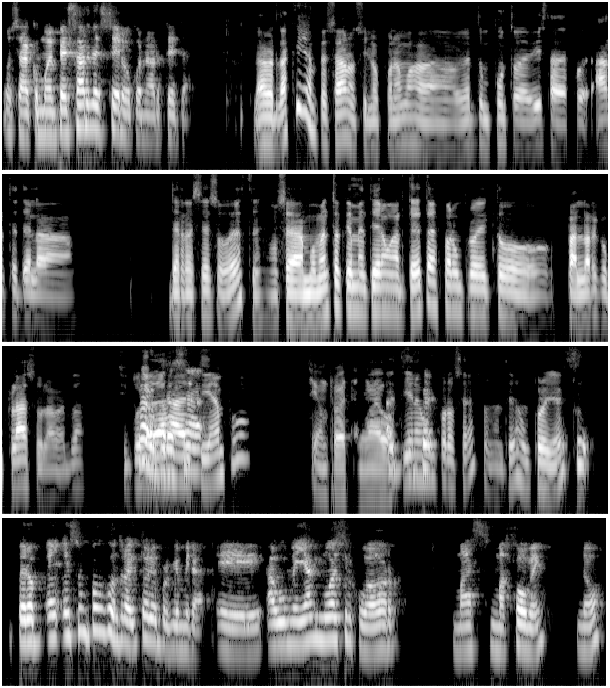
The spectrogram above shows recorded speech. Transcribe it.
O sea, como empezar de cero con Arteta. La verdad es que ya empezaron, si nos ponemos a ver de un punto de vista después, antes de la del receso este. O sea, al momento que metieron a Arteta es para un proyecto para largo plazo, la verdad. Si tú Claro, le o sea, el tiempo, Sí, un proyecto nuevo. ahí tienes pero- un proceso, ¿me entiendes? Un proyecto. Sí, pero e- es un poco contradictorio porque, mira, eh, Aubameyang no es el jugador más, más joven, ¿no?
